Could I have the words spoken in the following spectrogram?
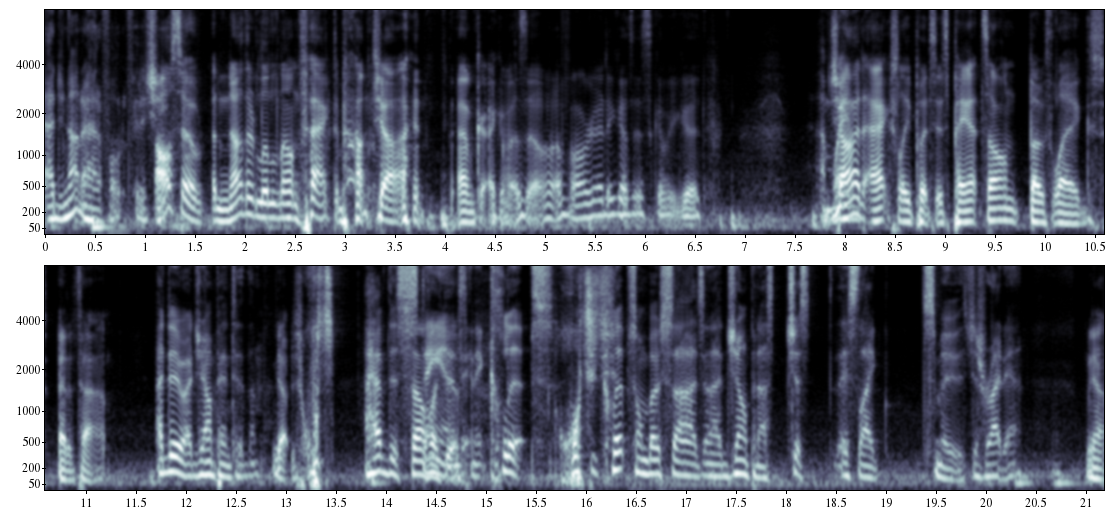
I do not know how to fold a fitted sheet. Also, another little known fact about John. I'm cracking myself up already because it's gonna be good. I'm John waiting. actually puts his pants on both legs at a time. I do. I jump into them. Yeah, just whoosh, I have this Sounds like stand this. and it clips. whoosh. clips on both sides, and I jump and I just it's like smooth, just right in. Yeah.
